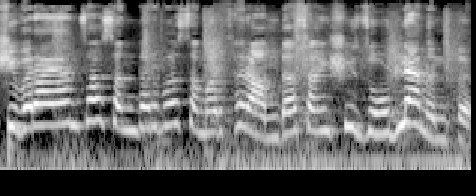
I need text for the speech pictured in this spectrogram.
शिवरायांचा संदर्भ समर्थ रामदासांशी जोडल्यानंतर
